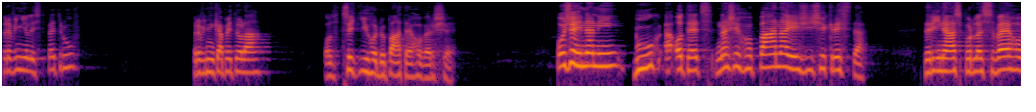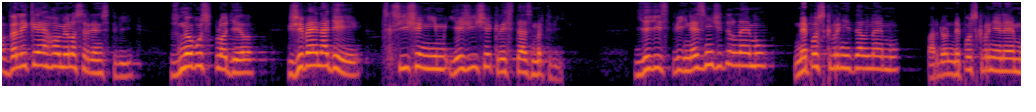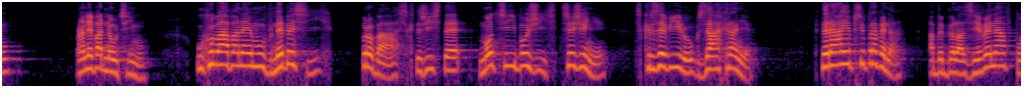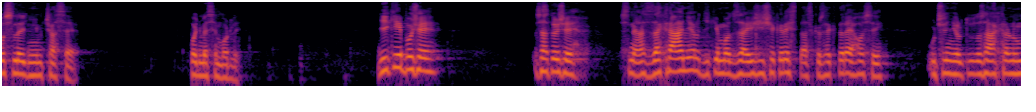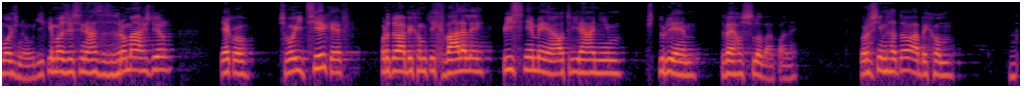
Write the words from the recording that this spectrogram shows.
První list Petrův, první kapitola, od třetího do pátého verše. Požehnaný Bůh a Otec našeho Pána Ježíše Krista, který nás podle svého velikého milosrdenství znovu splodil k živé naději vzkříšením Ježíše Krista z mrtvých. Dědictví nezničitelnému, neposkvrnitelnému, pardon, neposkvrněnému a nevadnoucímu, uchovávanému v nebesích pro vás, kteří jste mocí Boží střeženi skrze víru k záchraně, která je připravena, aby byla zjevena v posledním čase. Pojďme se modlit. Díky Bože za to, že jsi nás zachránil, díky moc za Ježíše Krista, skrze kterého si učinil tuto záchranu možnou. Díky moc, že jsi nás zhromáždil jako svoji církev, proto abychom tě chválili písněmi a otvíráním studiem tvého slova, pane. Prosím za to, abychom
